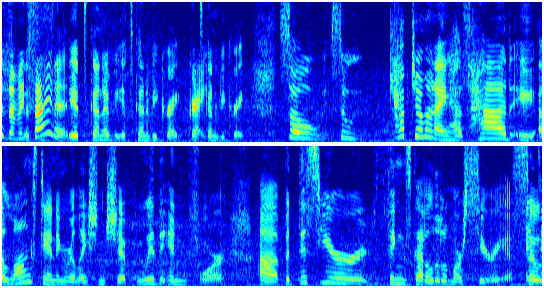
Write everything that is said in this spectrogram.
is, I'm excited. It's going to be, it's going to be great. Great. It's going to be great. So, so Capgemini has had a, a long-standing relationship with Infor, uh, but this year things got a little more serious. So,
